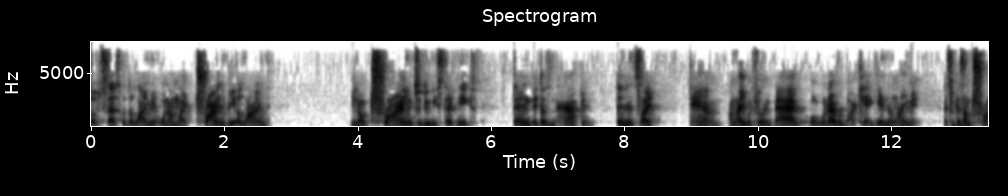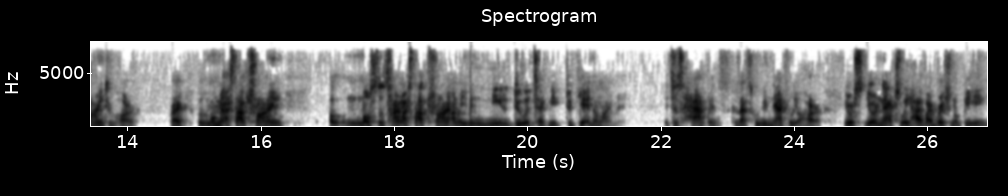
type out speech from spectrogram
obsessed with alignment, when I'm like trying to be aligned, you know, trying to do these techniques, then it doesn't happen. Then it's like, damn, I'm not even feeling bad or whatever, but I can't get in alignment. It's because I'm trying too hard, right? But the moment I stop trying, uh, most of the time I stop trying, I don't even need to do a technique to get in alignment. It just happens because that's who you naturally are. You're you're a naturally high vibrational being.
